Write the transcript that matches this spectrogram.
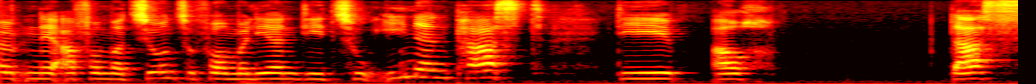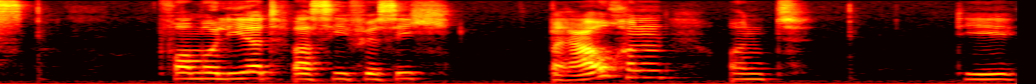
eine Affirmation zu formulieren, die zu Ihnen passt, die auch das formuliert, was Sie für sich brauchen. Und die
